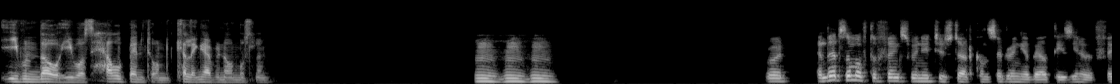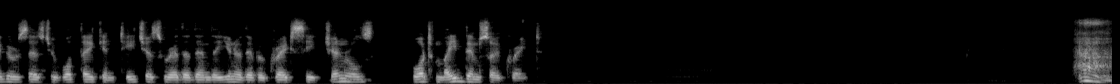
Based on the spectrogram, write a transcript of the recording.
even though he was hell bent on killing every non-Muslim. Mm-hmm. Right. And that's some of the things we need to start considering about these, you know, figures as to what they can teach us rather than the, you know, they were great Sikh generals. What made them so great?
